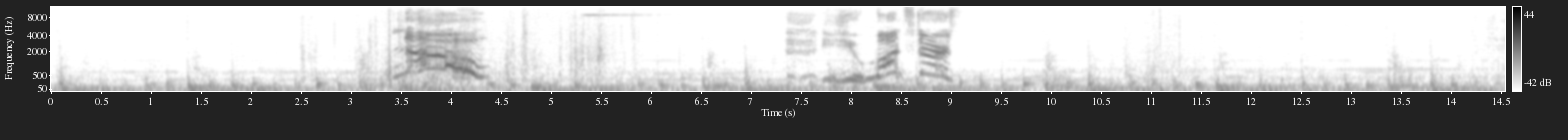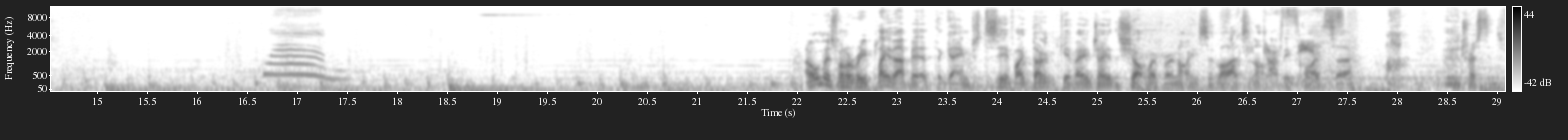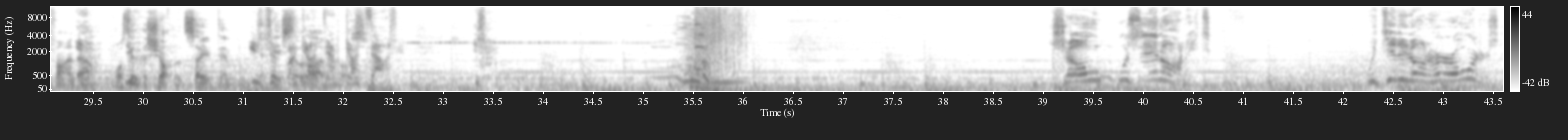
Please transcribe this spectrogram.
No! You monsters! I almost want to replay that bit of the game just to see if I don't give AJ the shot, whether or not he survives or not. That'd be quite uh, interesting to find out. Was it the shot that saved him? If he's still alive, of course. Joan was in on it. We did it on her orders.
